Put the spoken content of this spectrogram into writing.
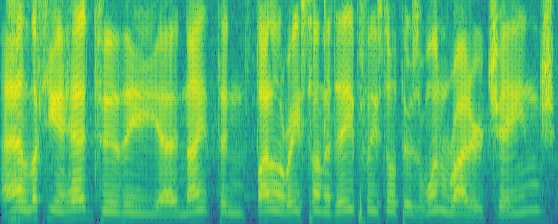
And looking ahead to the uh, ninth and final race on the day, please note there's one rider change.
